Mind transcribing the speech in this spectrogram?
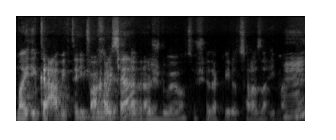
mají i krávy, které páchají sebevraždu, jo? což je takový docela zajímavé. Mhm.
